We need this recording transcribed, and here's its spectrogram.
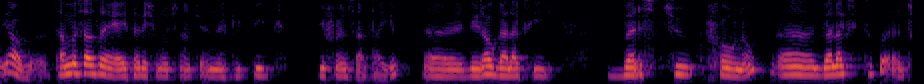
ያው ተመሳሳይ iteration ኦች ናቸው። ያን ያክል big difference አልታይም ሌላው Galaxy Buds two Pro ነው። Galaxy two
